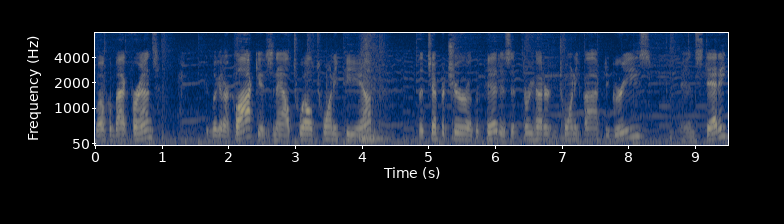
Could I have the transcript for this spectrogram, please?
Welcome back, friends. If you look at our clock, it is now 12.20 p.m. The temperature of the pit is at 325 degrees and steady.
